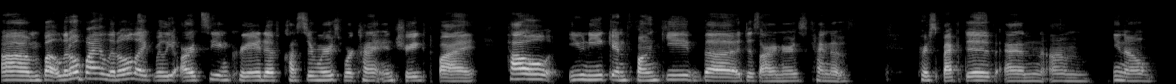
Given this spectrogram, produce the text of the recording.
Um, but little by little like really artsy and creative customers were kind of intrigued by how unique and funky the designers kind of perspective and um, you know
